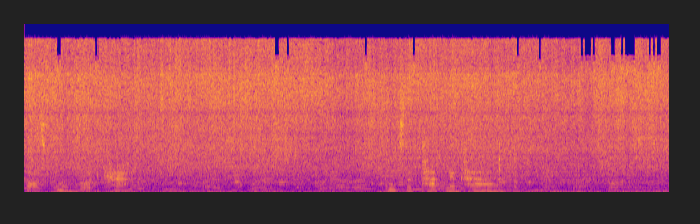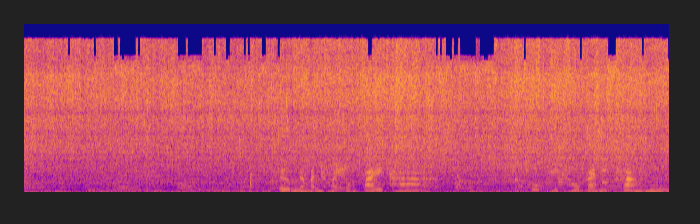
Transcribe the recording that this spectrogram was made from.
ซอสปรุงรสค่ะคลุกสักพักนะคะ เติมน้ำมันหอยลงไปค่ะคลุกให้เข้ากันอีกครั้งหนึ่ง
